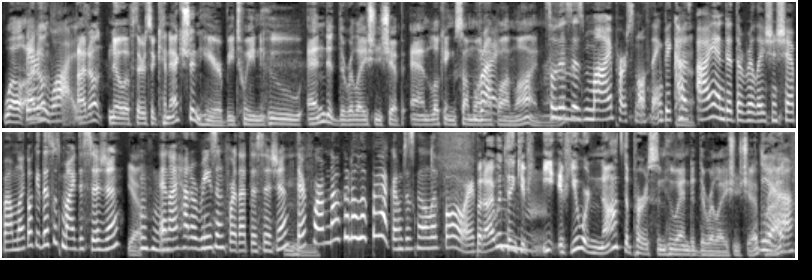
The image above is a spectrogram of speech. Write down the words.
Well, I don't. wise. I don't know if there's a connection here between who ended the relationship and looking someone Right. up online. Right? So this is my personal thing because Yeah. I ended the relationship. I'm like, okay, this was my decision. Yeah. Mm-hmm. And I had a reason for that decision. Mm-hmm. Therefore, I'm not going to look back. I'm just going to look forward. But I would think if mm. if you were not the person who ended the relationship, Yeah. right?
